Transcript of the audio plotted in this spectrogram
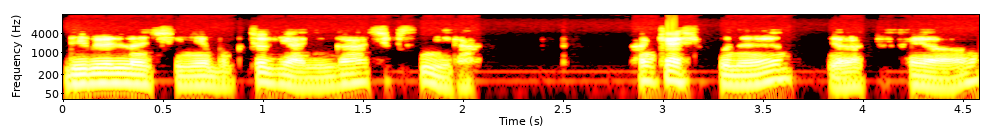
리밸런싱의 목적이 아닌가 싶습니다. 함께 하실 분은 연락 주세요.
